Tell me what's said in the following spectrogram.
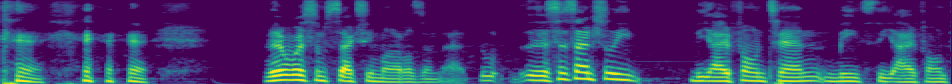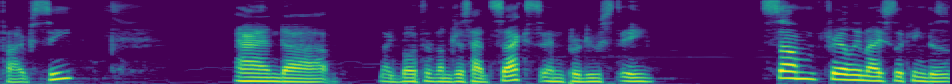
there were some sexy models in that. It's essentially the iPhone 10 meets the iPhone 5C, and uh, like both of them just had sex and produced a some fairly nice looking des-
